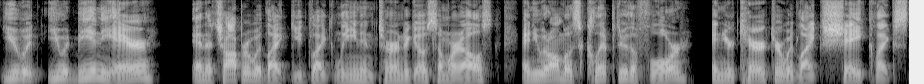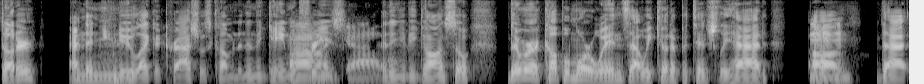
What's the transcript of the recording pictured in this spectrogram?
you would you would be in the air and the chopper would like you'd like lean and turn to go somewhere else and you would almost clip through the floor and your character would like shake like stutter. And then you knew like a crash was coming and then the game would oh freeze and then you'd be gone. So there were a couple more wins that we could have potentially had. Um Mhm. That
